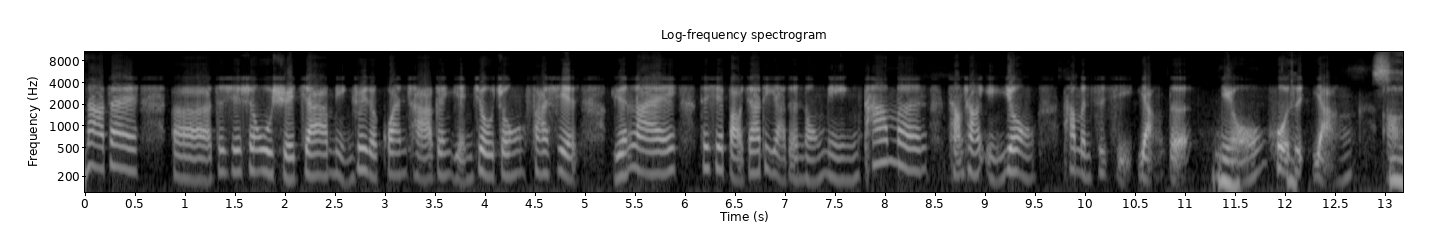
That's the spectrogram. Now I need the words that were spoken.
那在呃这些生物学家敏锐的观察跟研究中，发现原来这些保加利亚的农民，他们常常饮用他们自己养的牛或者是羊啊、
